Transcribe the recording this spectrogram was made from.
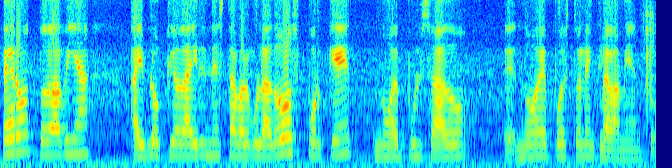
pero todavía hay bloqueo de aire en esta válvula 2 porque no he pulsado, eh, no he puesto el enclavamiento.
